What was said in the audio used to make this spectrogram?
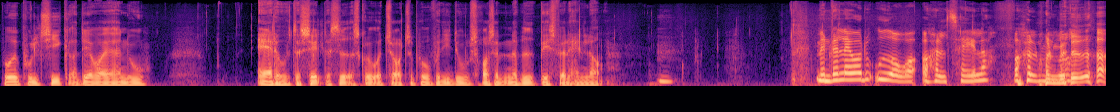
både i politik og der, hvor jeg er nu, er du dig selv, der sidder og skriver totser på, fordi du trods alt ved bedst, hvad det handler om. Mm. Men hvad laver du ud over at holde taler og holde møder? møder?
